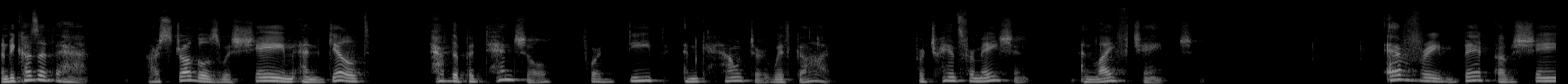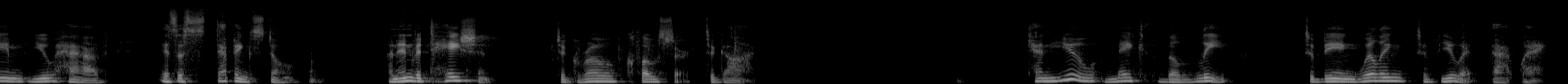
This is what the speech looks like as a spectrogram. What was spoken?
And because of that, our struggles with shame and guilt have the potential for deep encounter with God, for transformation and life change. Every bit of shame you have is a stepping stone, an invitation to grow closer to God. Can you make the leap to being willing to view it that way?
